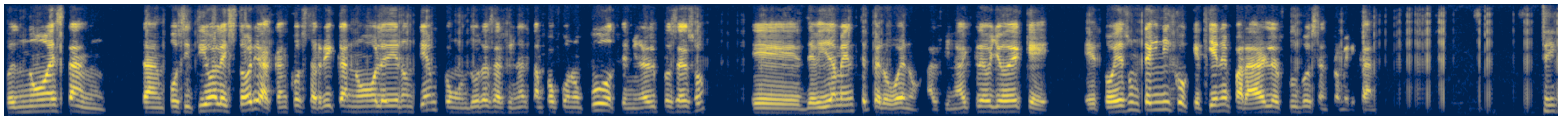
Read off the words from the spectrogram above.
pues no es tan, tan positiva la historia. Acá en Costa Rica no le dieron tiempo, en Honduras al final tampoco no pudo terminar el proceso eh, debidamente, pero bueno, al final creo yo de que eh, todavía es un técnico que tiene para darle al fútbol centroamericano. Sí,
